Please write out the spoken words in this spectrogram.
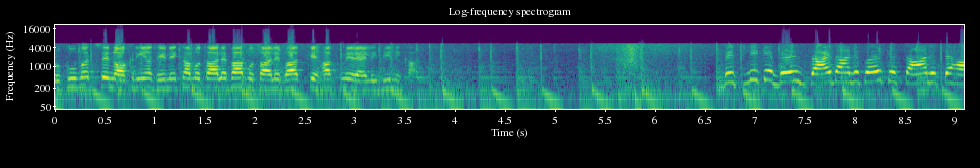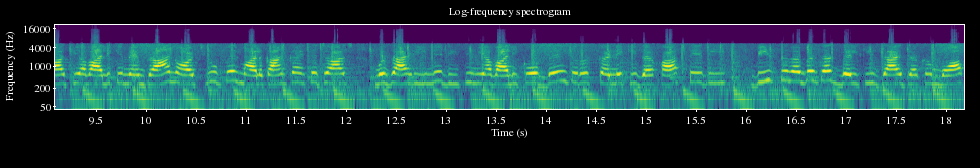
حکومت سے نوکریاں دینے کا مطالبہ مطالبات کے حق میں ریلی بھی نکال بجلی کے بل زائد آنے پر کسان اتحاد میاں والی کے ممبران اور ٹیوب ویل مالکان کا احتجاج۔ مظاہرین نے ڈی سی میاوالی کو بل درست کرنے کی درخواست دے دی۔ بیس نومبر تک بل کی زائد رقم معاف۔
